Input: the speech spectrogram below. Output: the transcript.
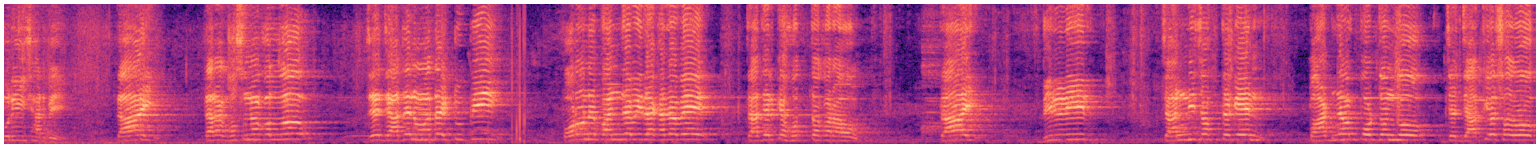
করেই ছাড়বে, তাই তারা ঘোষণা করল যে যাদের মাথায় টুপি পরনে পাঞ্জাবি দেখা যাবে, তাদেরকে হত্যা করা হোক। তাই দিল্লির চান্দি চক থেকে পাটনাম পর্যন্ত যে জাতীয় সড়ক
